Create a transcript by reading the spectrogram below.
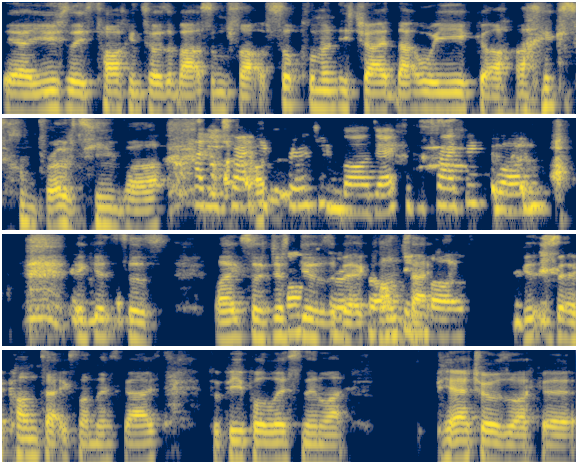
yeah, usually he's talking to us about some sort of supplement he's tried that week or like some protein protein bar. Have you tried this protein bar, Deck? Have you one? it gets us like so. Just gives a bit of context. a bit of context on this, guys, for people listening. Like Pietro is like a,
